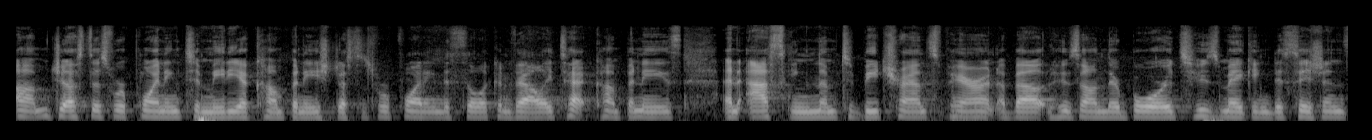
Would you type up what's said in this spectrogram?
um, just as we're pointing to media companies, just as we're pointing to Silicon Valley tech companies and asking them to be transparent about who's on their boards, who's making decisions,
